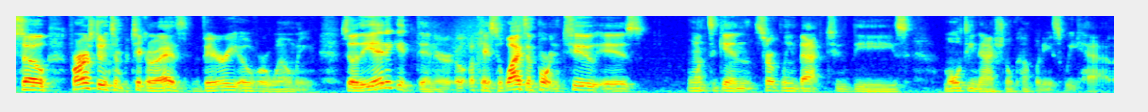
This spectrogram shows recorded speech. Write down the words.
So for our students in particular, that is very overwhelming. So the etiquette dinner, okay, so why it's important too is once again circling back to these multinational companies we have.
